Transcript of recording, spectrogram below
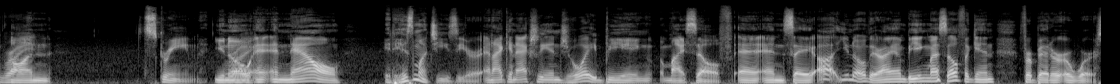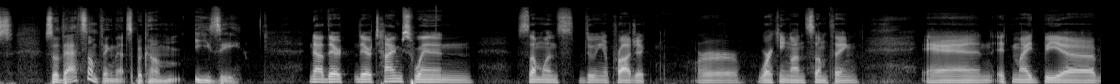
on screen, you know, Right. and, and now it is much easier and I can actually enjoy being myself and, and say, oh, you know, there I am being myself again for better or worse. So that's something that's become easy. Now there there are times when someone's doing a project or working on something and it might be a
